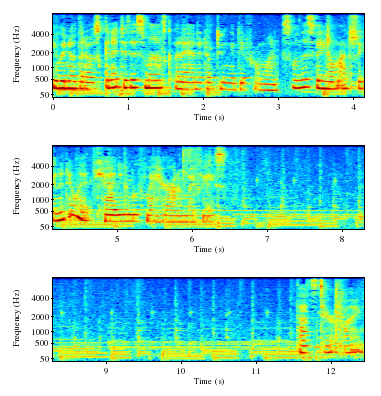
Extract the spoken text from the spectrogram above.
you would know that I was gonna do this mask, but I ended up doing a different one. So in this video, I'm actually gonna do it. Okay, I need to move my hair out of my face. That's terrifying.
